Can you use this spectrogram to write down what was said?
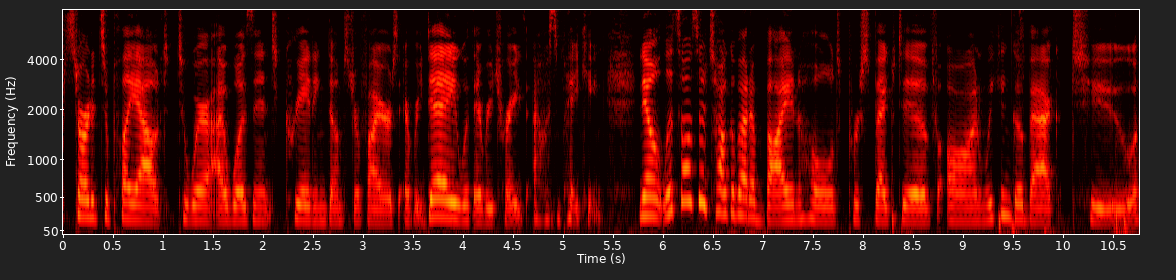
started to play out to where I wasn't creating dumpster fires every day with every trade I was making. Now, let's also talk about a buy and hold perspective on, we can go back to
